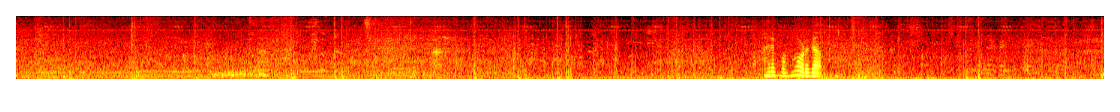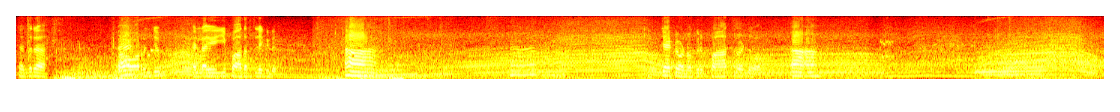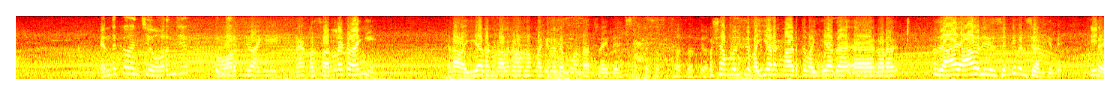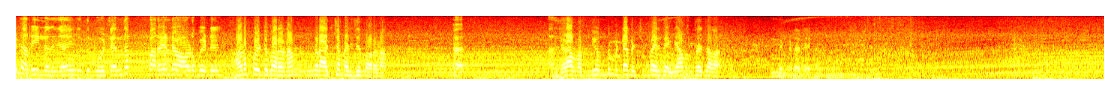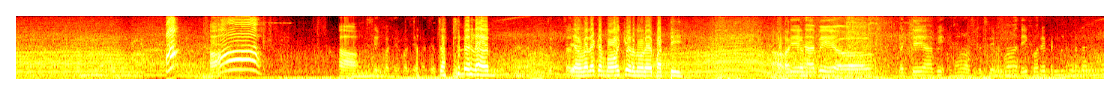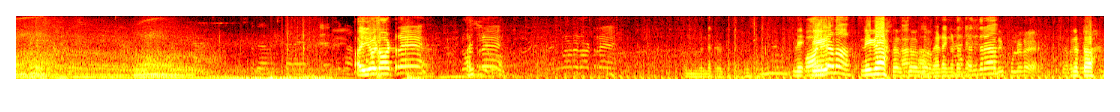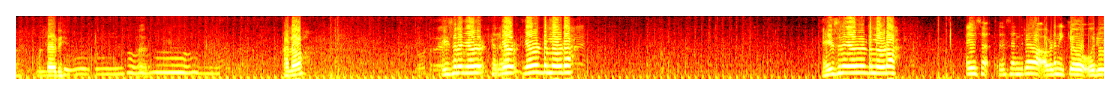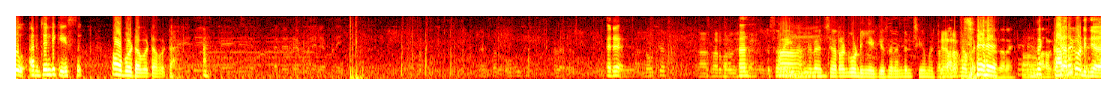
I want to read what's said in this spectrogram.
അതിന് ബൊമ്മ കൊടുക്കാം. ചന്ദ്ര ഓറഞ്ചും എല്ലാം ഈ പാത്രത്തിലേക്ക് ഇടും. കിറ്റായിട്ട് വേണം. ഒരു പാത്രമായിട്ട് പോവാം. ആ ആ. എന്തൊക്കെ വാങ്ങിച്ചു? ഓറഞ്ച്? ഓറഞ്ച് വാങ്ങി. പിന്നെ കുറച്ച് സാധനങ്ങളൊക്കെ വാങ്ങി. എടാ വയ്യാതങ്ങൾ നടക്കണം നമ്മൾ അങ്ങനെയല്ലേ പോകണ്ട? മനസ്സിലായില്ലേ? പക്ഷെ നമ്മളൊരിക്കലും വയ്യാതങ്ങൾ അടുത്ത് വയ്യാതെ ആ, ഒരു സെന്റിമെന്റ്സ് കാണിക്കല്ലേ? എനിക്കറിയില്ല ഞാൻ പോയിട്ട്. എന്താ പറയണ്ടേ അവിടെ പോയിട്ട്? അവിടെ പോയിട്ട് പറയണം. നിങ്ങളുടെ അച്ഛൻ മരിച്ചെന്ന് പറയണം. എടാ നീ ഒന്നും മിണ്ടാണ്ട് ചുമ്മാ ഇരുന്നേ. ഞാൻ സംസാരിച്ചോളാം മിണ്ടല്ലേ ആ. ആ സേഫാ സേഫാ സേഫാ സേഫാ ചത്തില്ലല്ല എവനൊക്കെ നോക്കി ഇടുന്നൂടെ പട്ടി. മറ്റേ ഹാബിയോ മറ്റേ ഹാബി ഇതാണ് ഹോസ്പിറ്റൽ ആ ദേ കുറേ പെൺപിള്ളേരുണ്ടല്ലോ. അയ്യോ ഡോക്ടറെ. ഡോക്ടറെ. വാർഡിലാണോ? നീക. മേഡം ഇങ്ങോട്ട് ചന്ദ്ര. കേട്ടോ ഉണ്ടായി ഹലോ? ഈശ്വര ഞാൻ ഞാൻ- ഉണ്ടല്ലോ ഇവിടെ ഈശ്വര ഞാൻ ഉണ്ടല്ലോ ഇവിടെ ചന്ദ്ര അവിടെ നിൽക്കോ ഒരു അർജന്റ് കേസ്. ഓ പോട്ടോ പോട്ടോ പോട്ടോ. ഒരു ചിറകൊടിങ്ങിരിക്കും സാർ എന്തെങ്കിലും ചെയ്യാൻ പറ്റും കറ കൊടിഞ്ഞോ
